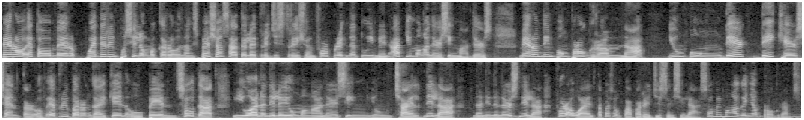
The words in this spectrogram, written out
Pero ito, mer pwede rin po silang magkaroon ng special satellite registration for pregnant women at yung mga nursing mothers. Meron din pong program na yung pong day, daycare center of every barangay can open so that iwanan nila yung mga nursing, yung child nila na ninunurse nila for a while tapos magpaparegister sila. So may mga ganyang programs.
